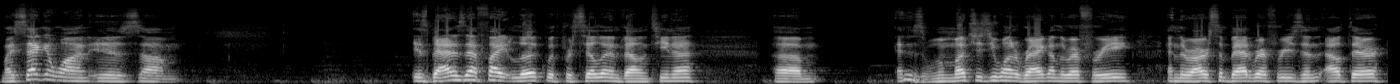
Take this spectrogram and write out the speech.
My second one is um, as bad as that fight looked with Priscila and Valentina, um, and as much as you want to rag on the referee, and there are some bad referees in, out there,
